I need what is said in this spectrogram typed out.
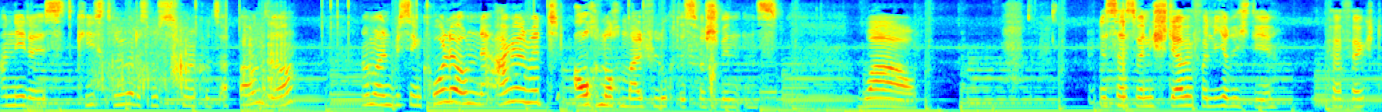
Ah ne, da ist Kies drüber. Das muss ich mal kurz abbauen. So. Nochmal ein bisschen Kohle und eine Angel mit. Auch nochmal Flucht des Verschwindens. Wow. Das heißt, wenn ich sterbe, verliere ich die. Perfekt.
